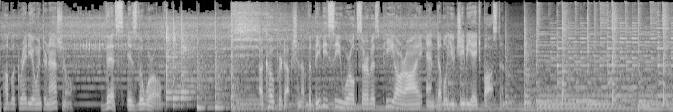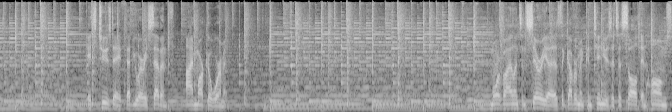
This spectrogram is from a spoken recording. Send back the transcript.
Public Radio International. This is The World. A co production of the BBC World Service, PRI, and WGBH Boston. It's Tuesday, February 7th. I'm Marco Werman. More violence in Syria as the government continues its assault in Homs.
